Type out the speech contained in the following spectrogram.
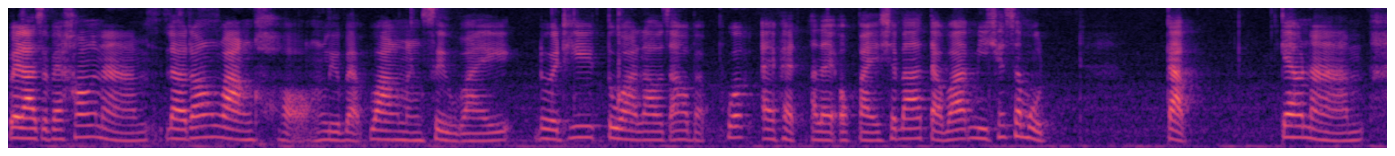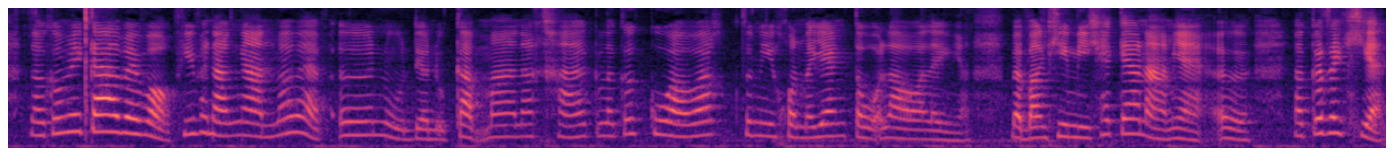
เวลาจะไปข้าห้องน้ำเราต้องวางของหรือแบบวางหนังสือไว้ โดยที่ตัวเราจะเอาแบบพวก iPad อะไรออกไปใช่ป่ะแต่ว่ามีแค่สมุดกับแก้วน้ำเราก็ไม่กล้าไปบอกพี่พนักงานว่าแบบเออหนูเดี๋ยวหนูกลับมานะคะ แล้วก็กลัวว่าจะมีคนมาแย่งโต๊ะเราอะไรอย่างเงี้ยแบบบางทีมีแค่แก้วน้ำเนี่ยเออแล้วก็จะเขียน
